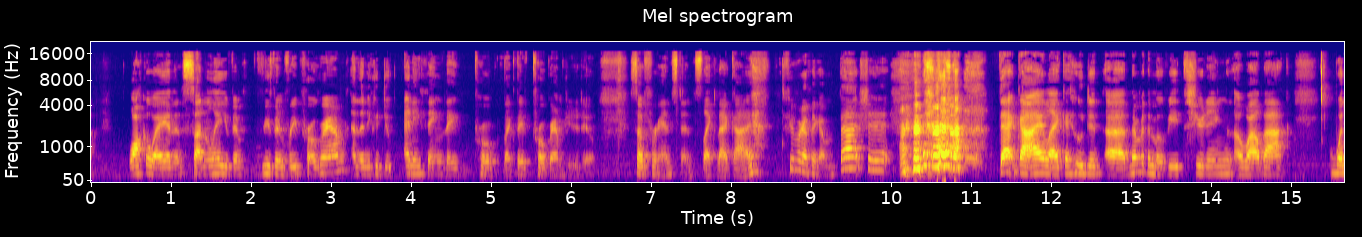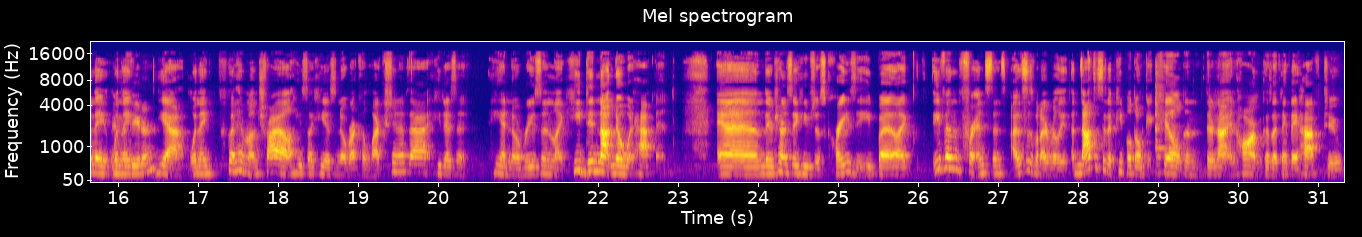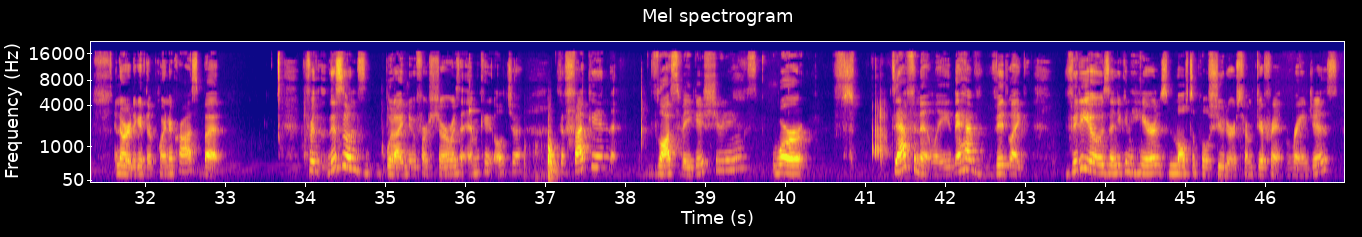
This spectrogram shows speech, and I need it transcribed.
Walk away, and then suddenly you've been you've been reprogrammed, and then you could do anything they pro like they've programmed you to do. So, for instance, like that guy, people are gonna think I'm batshit. that guy, like who did uh, remember the movie shooting a while back when they when the they theater? yeah when they put him on trial, he's like he has no recollection of that. He doesn't. He had no reason. Like he did not know what happened, and they were trying to say he was just crazy. But like even for instance, this is what I really not to say that people don't get killed and they're not in harm because I think they have to in order to get their point across, but. For this one's what I knew for sure was an MK Ultra. The fucking Las Vegas shootings were definitely they have vid like videos and you can hear multiple shooters from different ranges.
